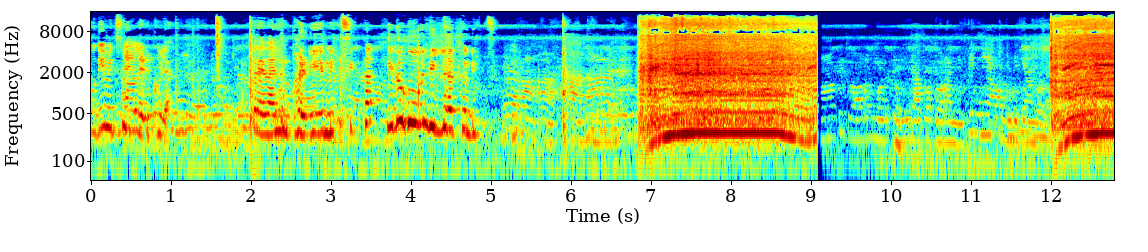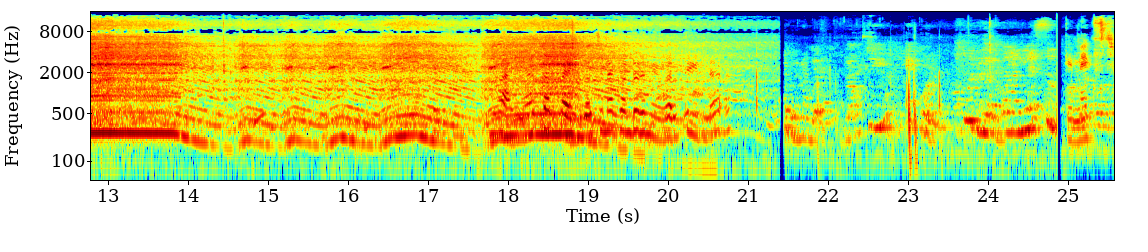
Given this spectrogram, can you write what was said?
പുതിയ മിക്സി ഞങ്ങൾ എടുക്കൂല. എത്ര ഏതായാലും പഴയ മിക്സി ഇതുപോലില്ലാത്ത മിക്സി പെൺകൊച്ചിനെ കൊണ്ടൊരു നിവർത്തിയില്ല നെക്സ്റ്റ്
